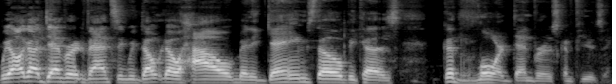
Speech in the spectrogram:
We all got Denver advancing. We don't know how many games though, because good lord, Denver is confusing.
